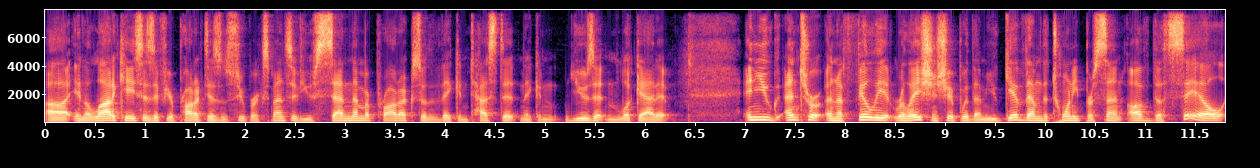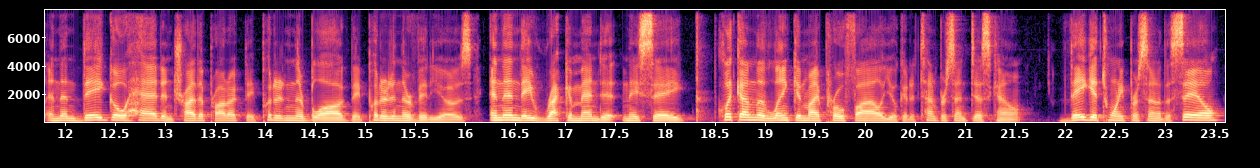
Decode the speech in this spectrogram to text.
Uh, in a lot of cases, if your product isn't super expensive, you send them a product so that they can test it and they can use it and look at it and you enter an affiliate relationship with them. You give them the 20% of the sale, and then they go ahead and try the product. They put it in their blog, they put it in their videos, and then they recommend it and they say, click on the link in my profile, you'll get a 10% discount. They get 20% of the sale,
